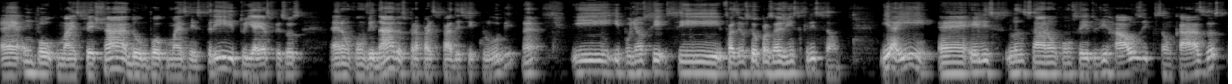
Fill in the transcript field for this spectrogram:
é um pouco mais fechado, um pouco mais restrito, e aí as pessoas eram convidadas para participar desse clube, né? E, e podiam se, se, fazer o seu processo de inscrição. E aí é, eles lançaram o conceito de house, que são casas,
